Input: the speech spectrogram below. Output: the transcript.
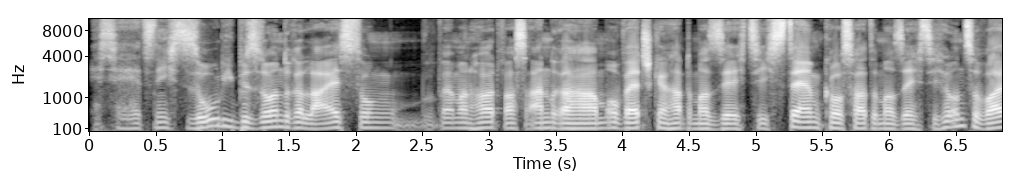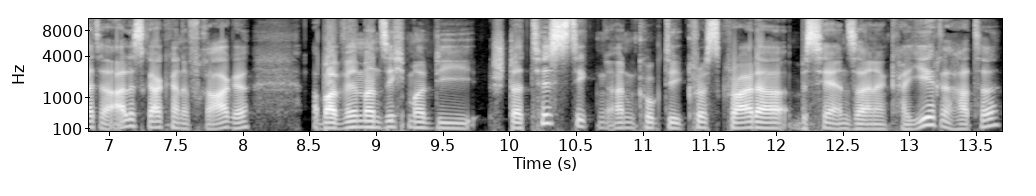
ist ja jetzt nicht so die besondere Leistung, wenn man hört, was andere haben. Ovechkin hatte mal 60, Stamkos hatte mal 60 und so weiter. Alles gar keine Frage. Aber wenn man sich mal die Statistiken anguckt, die Chris Kreider bisher in seiner Karriere hatte,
